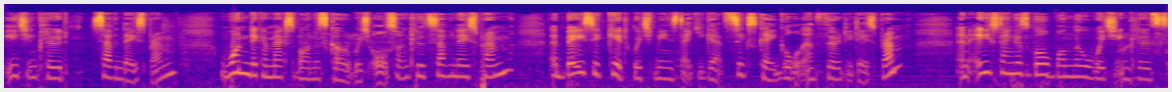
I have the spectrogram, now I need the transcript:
each include 7 days prem, one Dicker Max bonus code which also includes 7 days prem, a basic kit which means that you get 6k gold and 30 days prem, an Ace Tankers gold bundle which includes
